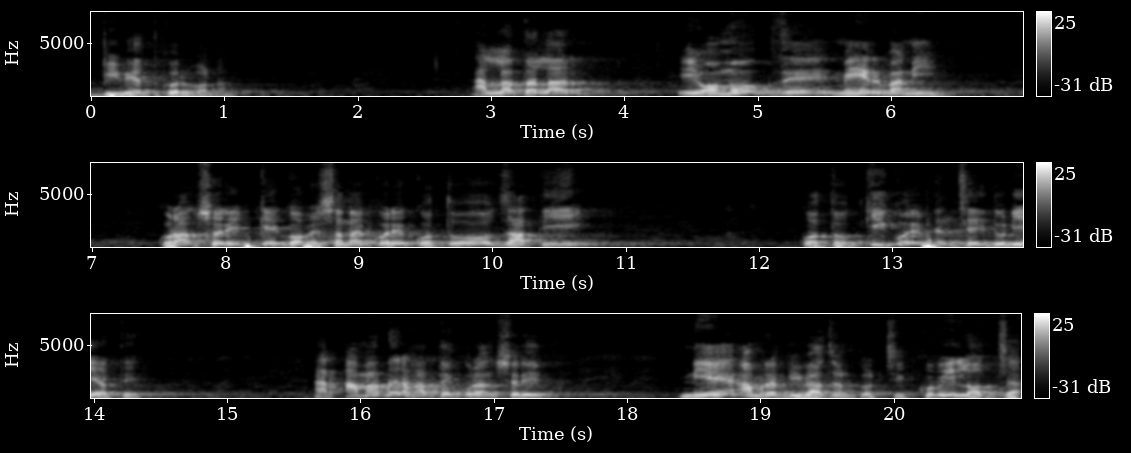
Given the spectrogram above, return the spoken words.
বিভেদ করব না। আল্লাহ তালার এই অমোঘ যে মেহেরবাণী, কোরআন শরীফকে গবেষণা করে কত জাতি কত কি করে ফেলছে এই দুনিয়াতে। আর আমাদের হাতে কোরআন শরীফ নিয়ে আমরা বিভাজন করছি, খুবই লজ্জা।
